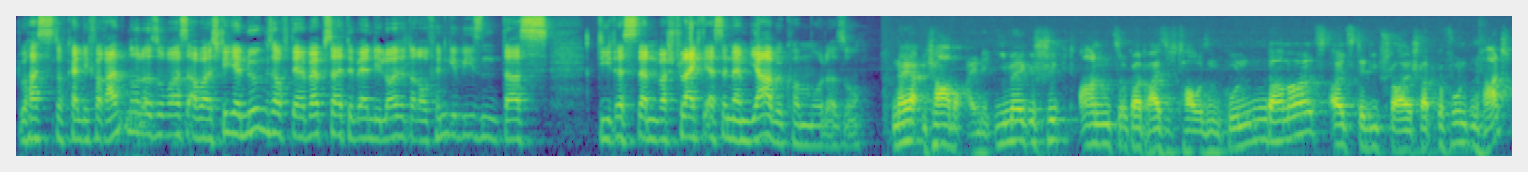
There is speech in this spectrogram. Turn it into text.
du hast noch keinen Lieferanten oder sowas, aber es steht ja nirgends auf der Webseite, werden die Leute darauf hingewiesen, dass die das dann vielleicht erst in einem Jahr bekommen oder so. Naja, ich habe eine E-Mail geschickt an ca. 30.000 Kunden damals, als der Diebstahl stattgefunden hat.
